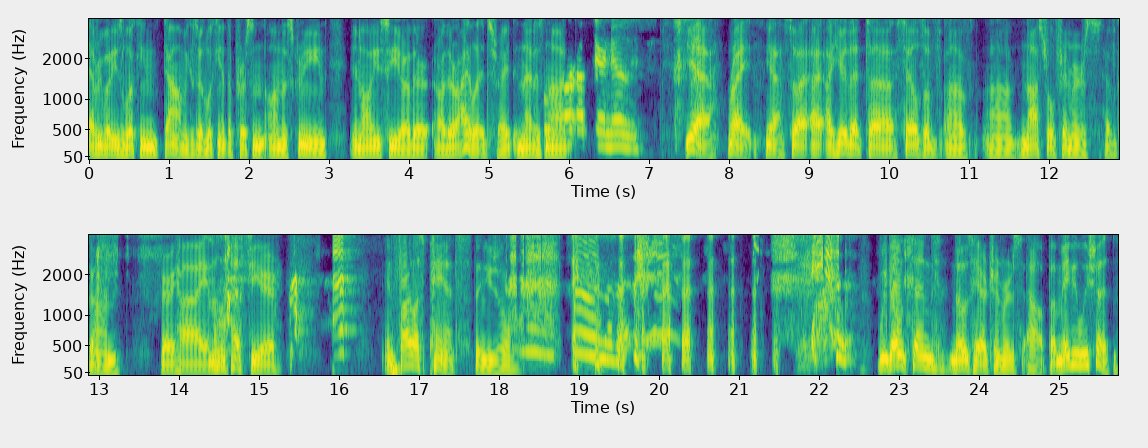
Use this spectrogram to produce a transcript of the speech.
everybody's looking down because they're looking at the person on the screen, and all you see are their are their eyelids, right? And that is or, not or up their nose yeah, right. Yeah. So I, I hear that uh, sales of, of uh, nostril trimmers have gone very high in the last year, and far less pants than usual. Oh, I love it. we don't send nose hair trimmers out, but maybe we should.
